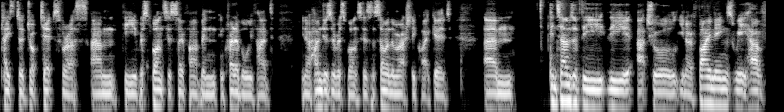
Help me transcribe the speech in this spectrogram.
place to drop tips for us, and the responses so far have been incredible. We've had you know hundreds of responses, and some of them are actually quite good. Um, in terms of the the actual you know findings, we have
